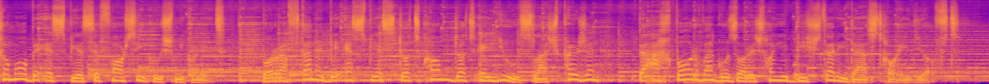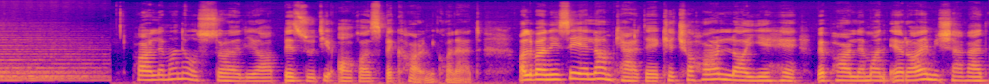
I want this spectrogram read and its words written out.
شما به اسپیس فارسی گوش می کنید. با رفتن به sbs.com.au به اخبار و گزارش های بیشتری دست خواهید یافت. پارلمان استرالیا به زودی آغاز به کار می کند. آلبانیزی اعلام کرده که چهار لایحه به پارلمان ارائه می شود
